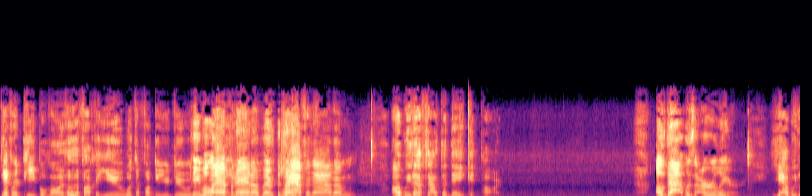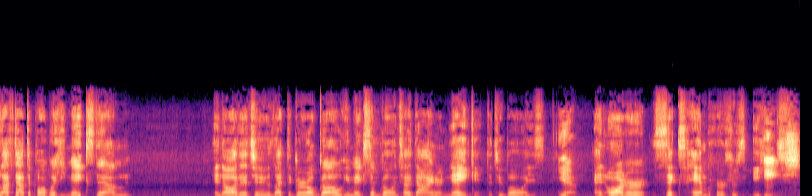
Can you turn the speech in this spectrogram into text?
Different people going, "Who the fuck are you? What the fuck are you doing?" People Who laughing at 'em, everything. laughing at them. Oh, we left out the naked part. Oh, that was earlier. Yeah, we left out the part where he makes them, in order to let the girl go, he makes them go into a diner naked, the two boys, Yeah. and order six hamburgers each. Each.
